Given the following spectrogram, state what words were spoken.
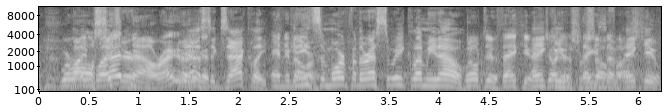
we're all pleasure. set now, right? Yes, exactly. Andy if you need some more for the rest of the week, let me know. Will do, thank you. Thank Join you. Thank you so much. Thank you.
